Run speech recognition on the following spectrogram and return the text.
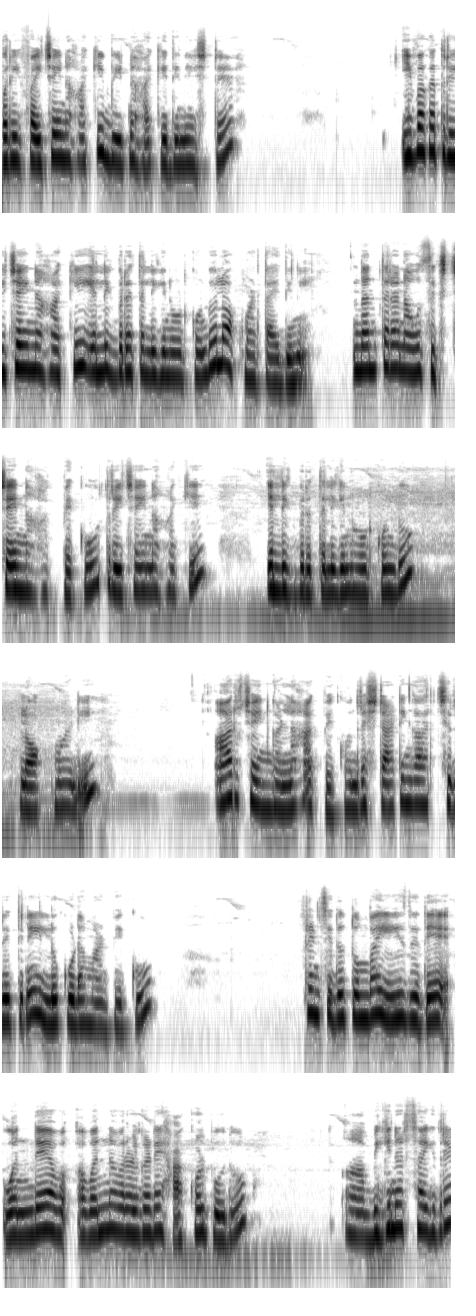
ಬರೀ ಫೈ ಚೈನ ಹಾಕಿ ಬೀಡ್ನ ಹಾಕಿದ್ದೀನಿ ಅಷ್ಟೇ. ಇವಾಗ ತ್ರೀ ಚೈನ ಹಾಕಿ ಎಲ್ಲಿಗೆ ಬರುತ್ತೆ ಅಲ್ಲಿಗೆ ನೋಡಿಕೊಂಡು ಲಾಕ್ ಮಾಡ್ತಾ ಇದ್ದೀನಿ. ನಂತರ ನಾವು ಸಿಕ್ಸ್ ಚೈನ್ನ ಹಾಕಬೇಕು. ತ್ರೀ ಚೈನ ಹಾಕಿ ಎಲ್ಲಿಗೆ ಬರುತ್ತೆ ಅಲ್ಲಿಗೆ ನೋಡಿಕೊಂಡು ಲಾಕ್ ಮಾಡಿ ಆರು ಚೈನ್ಗಳನ್ನ ಹಾಕಬೇಕು. ಅಂದರೆ ಸ್ಟಾರ್ಟಿಂಗ್ ಆರ್ಚ್ ರೀತಿಯೇ ಇಲ್ಲೂ ಕೂಡ ಮಾಡಬೇಕು. ಫ್ರೆಂಡ್ಸ್ ಇದು ತುಂಬ ಈಸಿ ಇದೆ. ಒಂದೇ ಒನ್ ಅವರ್ ಒಳಗಡೆ ಹಾಕ್ಕೊಳ್ಬೋದು ಬಿಗಿನರ್ಸ್ ಆಗಿದ್ದರೆ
